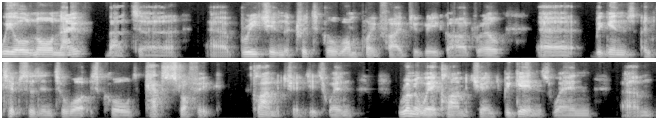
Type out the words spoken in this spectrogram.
we all know now that uh, uh, breaching the critical 1.5 degree guardrail uh, begins and tips us into what is called catastrophic climate change. It's when runaway climate change begins, when um,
